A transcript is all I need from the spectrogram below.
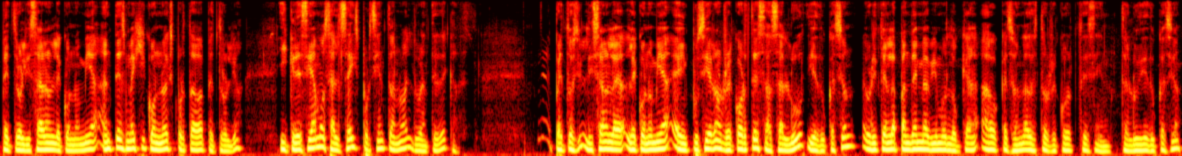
petrolizaron la economía. Antes México no exportaba petróleo y crecíamos al 6% anual durante décadas petrolizaron la, economía e impusieron recortes a salud y educación. Ahorita en la pandemia vimos lo que ha, ocasionado estos recortes en salud y educación.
